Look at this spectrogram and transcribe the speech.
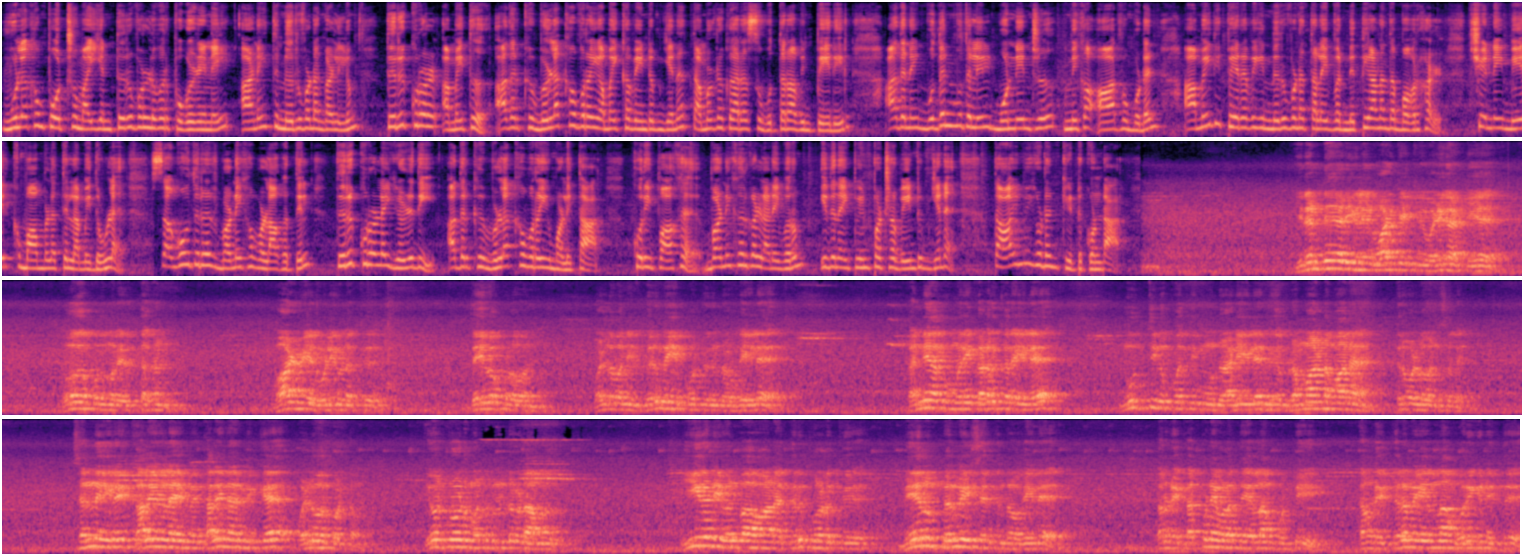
உலகம் போற்றும் ஐயன் திருவள்ளுவர் புகழினை அனைத்து நிறுவனங்களிலும் திருக்குறள் அமைத்து அதற்கு விளக்க உரை அமைக்க வேண்டும் என தமிழக அரசு உத்தரவின் பேரில் அதனை முதன் முதலில் முன்னின்று மிக ஆர்வமுடன் அமைதி பேரவையின் நிறுவன தலைவர் நித்யானந்தம் அவர்கள் சென்னை மேற்கு மாம்பலத்தில் அமைந்துள்ள சகோதரர் வணிக வளாகத்தில் திருக்குறளை எழுதி அதற்கு விளக்க உரையும் அளித்தார். குறிப்பாக வணிகர்கள் அனைவரும் இதனை பின்பற்ற வேண்டும் என தாய்மையுடன் கேட்டுக்கொண்டார். இரண்டே அடிகளின் வாழ்க்கைக்கு வழிகாட்டிய லோக பொதுமுறை வித்தகன் வாழ்வியல் ஒளிவிளக்கு தெய்வப்புலவன் வள்ளுவனின் பெருமையை போற்றுகின்ற வகையில் கன்னியாகுமரி கடற்கரையில் நூற்றி முப்பத்தி மூன்று அடியிலே மிக பிரம்மாண்டமான திருவள்ளுவன் சிலை. சென்னையிலே கலைநிலை கலைநர்மிக்க வள்ளுவர் கோட்டம். இவற்றோடு மட்டும் நின்றுவிடாமல் ஈரடி வெண்பாவான திருக்குறளுக்கு மேலும் பெருமை சேர்க்கின்ற வகையிலே தன்னுடைய கற்பனை வளத்தை எல்லாம் கொட்டி தன்னுடைய திறமையெல்லாம் ஒருங்கிணைத்து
